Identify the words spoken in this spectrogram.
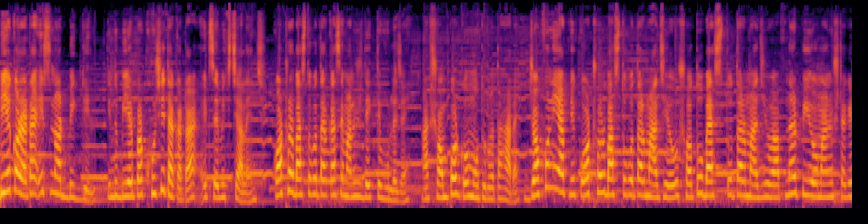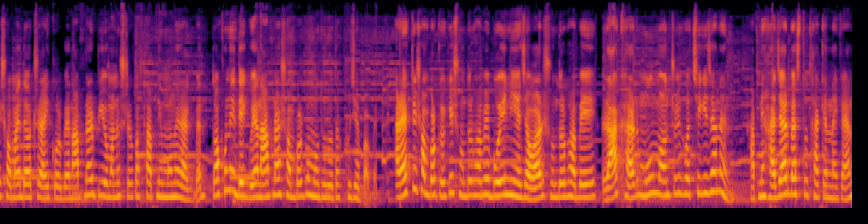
বিয়ে করাটা ইটস নট বিগ ডিল কিন্তু বিয়ের পর খুশি থাকাটা ইটস এ বিগ চ্যালেঞ্জ কঠোর বাস্তবতার কাছে মানুষ দেখতে ভুলে যায়, আর সম্পর্ক মধুরতা হারায়। যখনই আপনি কঠোর বাস্তবতার মাঝেও, শত ব্যস্ততার মাঝেও আপনার প্রিয় মানুষটাকে সময় দেওয়া ট্রাই করবেন, আপনার প্রিয় মানুষটার কথা আপনি মনে রাখবেন, তখনই দেখবেন আপনার সম্পর্ক মধুরতা খুঁজে পাবেন। আর একটি সম্পর্ককে সুন্দরভাবে বয়ে নিয়ে যাওয়ার, সুন্দরভাবে রাখার মূল মন্ত্রই হচ্ছে কি জানেন? আপনি হাজার ব্যস্ত থাকেন না কেন?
